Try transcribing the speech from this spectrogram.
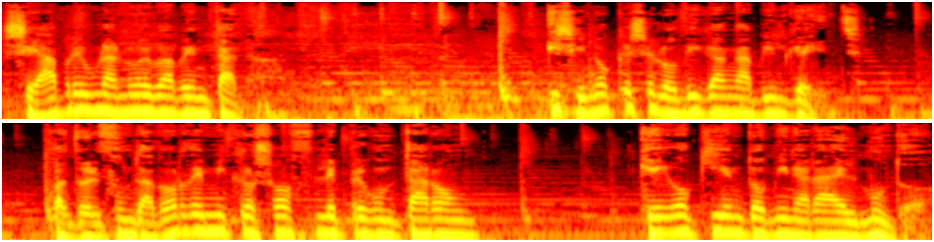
se abre una nueva ventana. Y si no, que se lo digan a Bill Gates. Cuando el fundador de Microsoft le preguntaron qué o quién dominará el mundo,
